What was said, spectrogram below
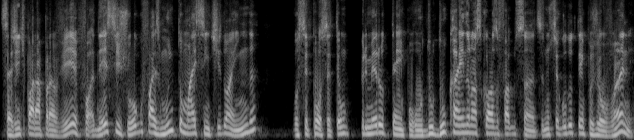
se a gente parar para ver, nesse jogo faz muito mais sentido ainda você, pô, você tem um primeiro tempo, o Dudu caindo nas costas do Fábio Santos, e no segundo tempo o Giovani,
